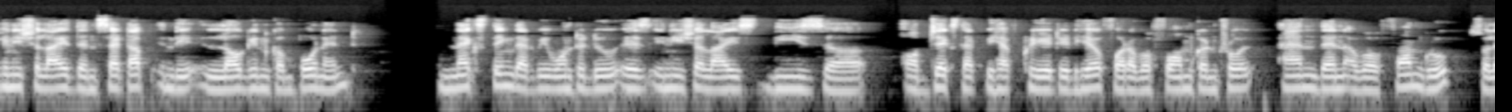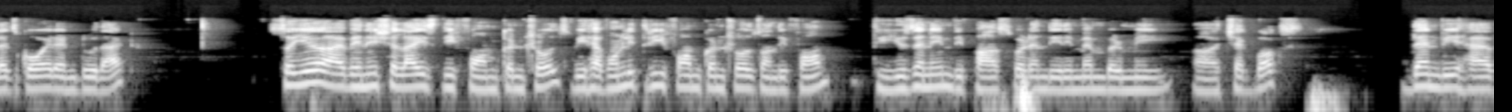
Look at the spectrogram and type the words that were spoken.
initialized and set up in the login component. Next thing that we want to do is initialize these uh, objects that we have created here for our form control and then our form group. So let's go ahead and do that. So here I've initialized the form controls. We have only three form controls on the form the username the password and the remember me uh, checkbox. Then we have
